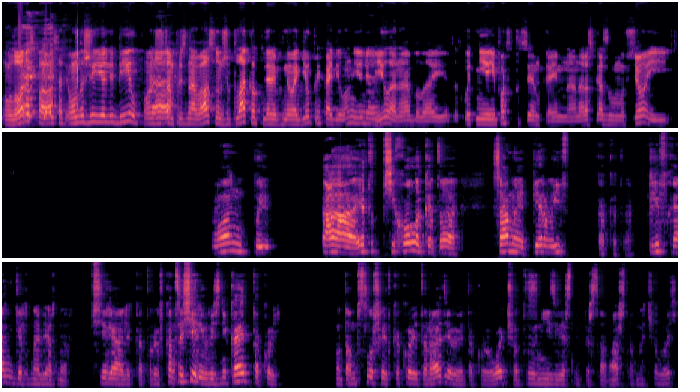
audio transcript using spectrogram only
Лора спала со... Он же ее любил, он да. же там признавался, он же плакал, когда на могил приходил, он ее да. любил, она была, и это, хоть не, не просто пациентка, а именно она рассказывала ему все, и... Он... А, этот психолог, это самый первый, как это, клиффхенгер, наверное, в сериале, который в конце серии возникает такой. Он там слушает какое-то радио и такой, о, что-то за неизвестный персонаж там началось.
